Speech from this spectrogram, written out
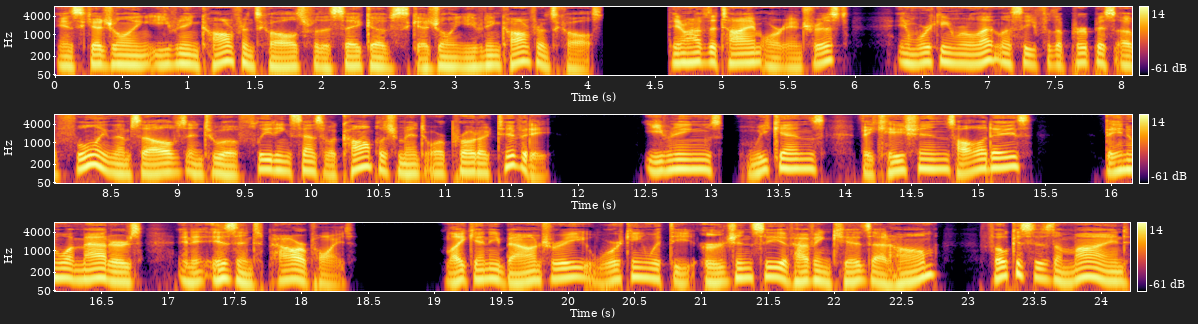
in scheduling evening conference calls for the sake of scheduling evening conference calls. They don't have the time or interest in working relentlessly for the purpose of fooling themselves into a fleeting sense of accomplishment or productivity. Evenings, weekends, vacations, holidays, they know what matters and it isn't PowerPoint. Like any boundary, working with the urgency of having kids at home focuses the mind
